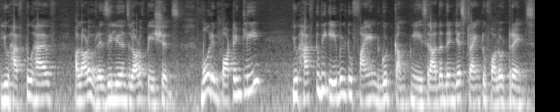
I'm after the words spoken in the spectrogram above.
You have to have a lot of resilience a lot of patience. More importantly you have to be able to find good companies rather than just trying to follow trends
